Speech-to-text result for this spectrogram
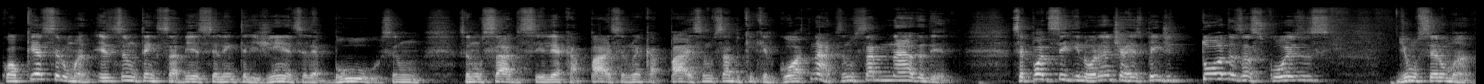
qualquer ser humano, você não tem que saber se ele é inteligente, se ele é burro, você não, você não sabe se ele é capaz, se ele não é capaz, você não sabe do que, que ele gosta, nada, você não sabe nada dele. Você pode ser ignorante a respeito de todas as coisas de um ser humano,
